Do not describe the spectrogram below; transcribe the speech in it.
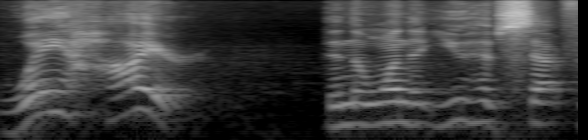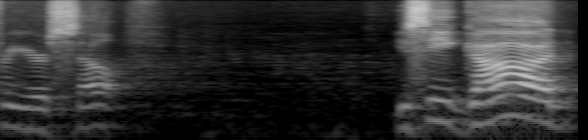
way higher than the one that you have set for yourself. You see, God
